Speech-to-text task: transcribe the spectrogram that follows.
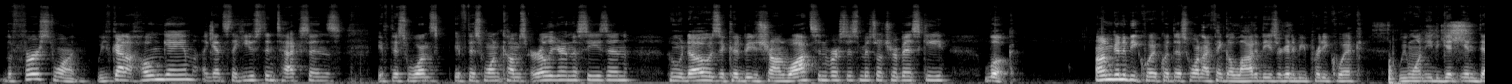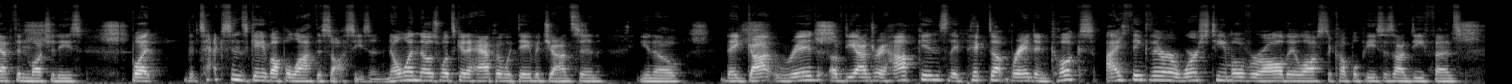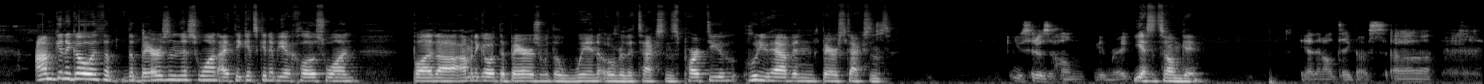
the first one, we've got a home game against the Houston Texans. If this one's if this one comes earlier in the season, who knows? It could be Deshaun Watson versus Mitchell Trubisky. Look, I'm going to be quick with this one. I think a lot of these are going to be pretty quick. We won't need to get in depth in much of these, but the Texans gave up a lot this offseason. No one knows what's going to happen with David Johnson. You know, they got rid of DeAndre Hopkins. They picked up Brandin Cooks. I think they're a worse team overall. They lost a couple pieces on defense. I'm gonna go with the, the Bears in this one. I think it's gonna be a close one, but uh, I'm gonna go with the Bears with a win over the Texans. Parth, do you who do you have in Bears Texans? You said it was a home game, right? Yes, it's a home game. Yeah, then I'll take us. Uh,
